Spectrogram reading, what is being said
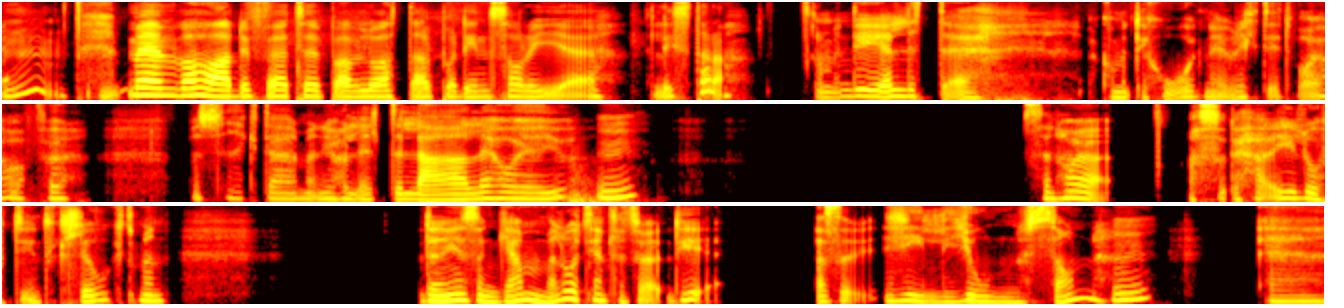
Mm. Men vad har du för typ av låtar på din sorglista då? Ja, Men det är lite, jag kommer inte ihåg nu riktigt vad jag har för musik där, men jag har lite Lale har jag ju. Mm. Sen har jag, alltså det här är ju, låter ju inte klokt, men den är en sån gammal låt egentligen. Så det är, alltså Jill Johnson, Mm. eh,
